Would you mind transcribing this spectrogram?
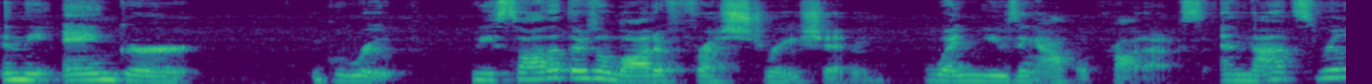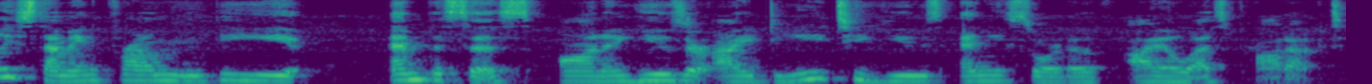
in the anger group, we saw that there's a lot of frustration when using Apple products. And that's really stemming from the emphasis on a user ID to use any sort of iOS product.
